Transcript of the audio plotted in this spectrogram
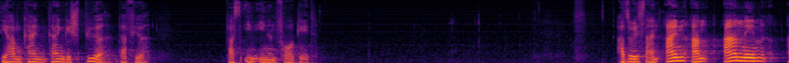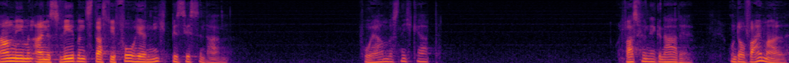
die haben kein, kein Gespür dafür, was in ihnen vorgeht. Also ist ein Annehmen, Annehmen eines Lebens, das wir vorher nicht besessen haben. Vorher haben wir es nicht gehabt. Und was für eine Gnade. Und auf einmal,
